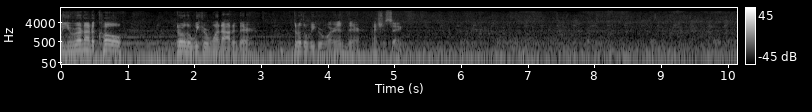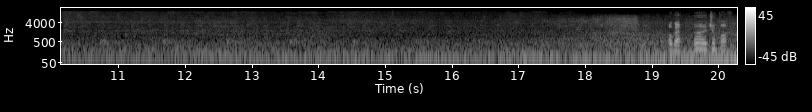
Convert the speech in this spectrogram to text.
When you run out of coal, throw the weaker one out of there. Throw the weaker one in there, I should say. Okay, uh, jump off.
